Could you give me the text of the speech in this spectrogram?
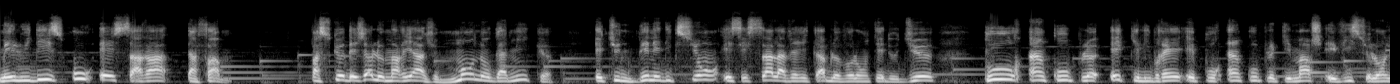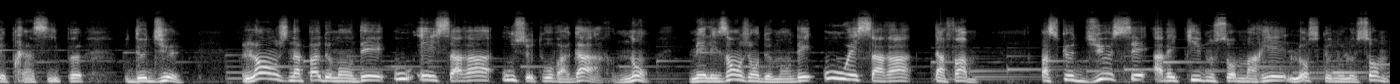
Mais ils lui disent Où est Sarah, ta femme? Parce que déjà le mariage monogamique est une bénédiction et c'est ça la véritable volonté de Dieu pour un couple équilibré et pour un couple qui marche et vit selon les principes de Dieu. L'ange n'a pas demandé où est Sarah, où se trouve Agar? Non, mais les anges ont demandé où est Sarah, ta femme? Parce que Dieu sait avec qui nous sommes mariés lorsque nous le sommes.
